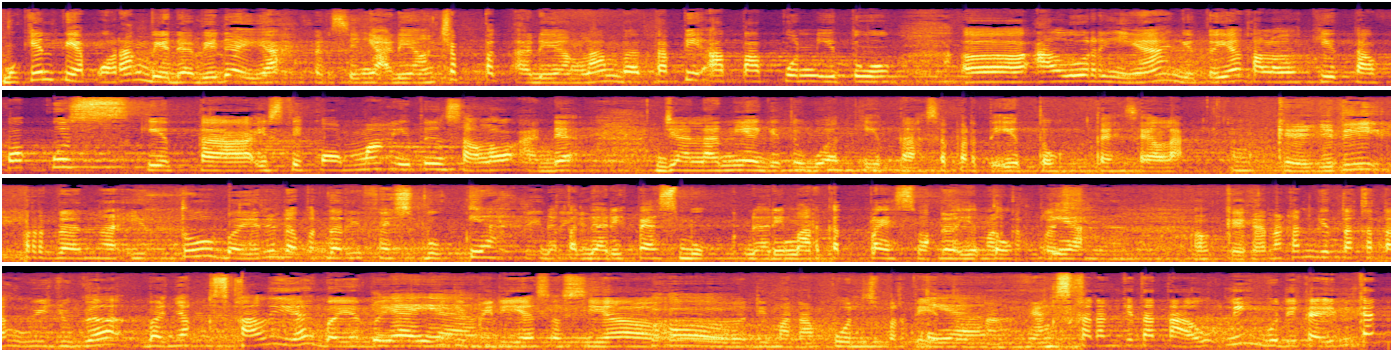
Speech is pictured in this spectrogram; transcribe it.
mungkin tiap orang beda-beda ya versinya ada yang cepat ada yang lambat tapi apa pun itu eh, alurnya gitu ya kalau kita fokus kita istiqomah itu insya Allah ada jalannya gitu buat kita seperti itu Teh Sela Oke, jadi perdana itu bayarnya dapat dari Facebook. ya dapat ya? dari Facebook dari marketplace waktu dari itu. Iya. Oke, karena kan kita ketahui juga banyak sekali ya bayar-bayar iya. di media sosial eh, di mana pun seperti itu. Iya. Nah, yang sekarang kita tahu nih Budika ini kan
